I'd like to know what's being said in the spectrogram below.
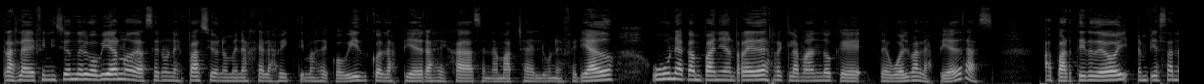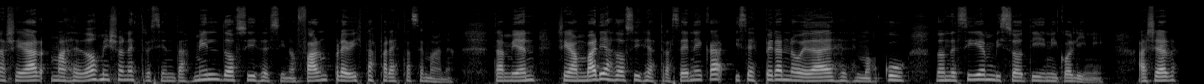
Tras la definición del gobierno de hacer un espacio en homenaje a las víctimas de COVID con las piedras dejadas en la marcha del lunes feriado, hubo una campaña en redes reclamando que devuelvan las piedras. A partir de hoy empiezan a llegar más de 2.300.000 dosis de Sinopharm previstas para esta semana. También llegan varias dosis de AstraZeneca y se esperan novedades desde Moscú, donde siguen Bisotti y Nicolini. Ayer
